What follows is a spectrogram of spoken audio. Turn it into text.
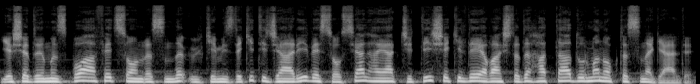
Yaşadığımız bu afet sonrasında ülkemizdeki ticari ve sosyal hayat ciddi şekilde yavaşladı hatta durma noktasına geldi.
